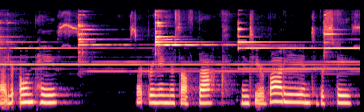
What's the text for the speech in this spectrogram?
At your own pace, start bringing yourself back into your body, into the space.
